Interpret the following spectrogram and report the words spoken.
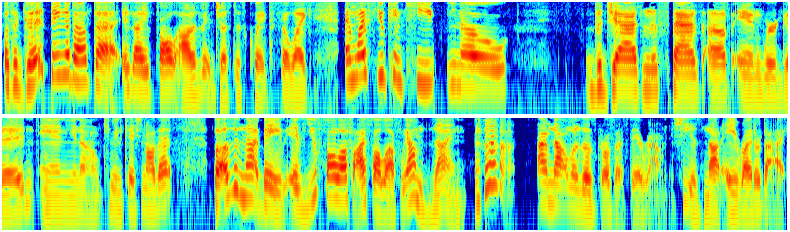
But the good thing about that is I fall out of it just as quick. So like unless you can keep, you know, the jazz and the spaz up and we're good and you know, communication all that. But other than that, babe, if you fall off, I fall off. We I'm done. I'm not one of those girls that stay around. She is not a ride or die.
